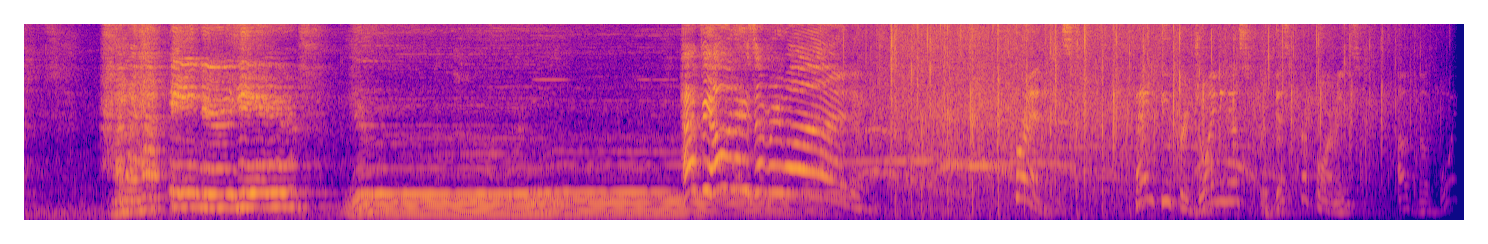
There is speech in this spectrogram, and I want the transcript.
have a happy new year. You. Happy holidays, everyone! Friends, thank you for joining us for this performance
